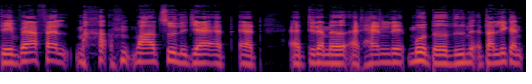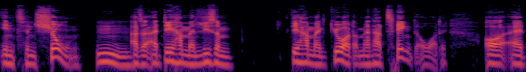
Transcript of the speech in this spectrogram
det er i hvert fald meget, meget tydeligt, ja, at, at, at det der med at handle mod bedre vidne, at der ligger en intention. Mm. Altså, at det har man ligesom det har man gjort, og man har tænkt over det og at,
